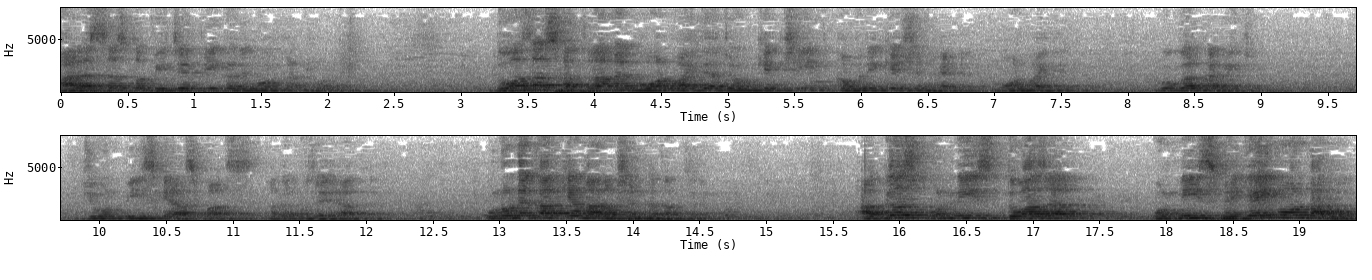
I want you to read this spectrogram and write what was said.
आरएसएस तो बीजेपी का रिमोट कंट्रोल है 2017 में मोहन वाइद्या जो उनके chief communication head Mohan Vaidya Google कर लीजिए, जून 20 के आसपास, अगर मुझे याद है। उन्होंने कहा कि हम आरक्षण खत्म करेंगे अगस्त 19 2019 में यही मोहन भागवत,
